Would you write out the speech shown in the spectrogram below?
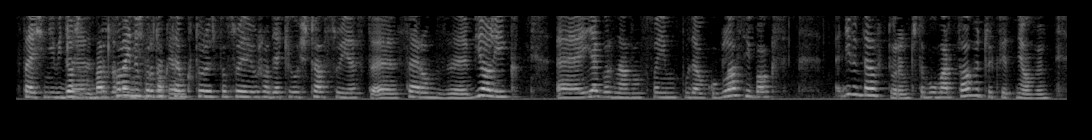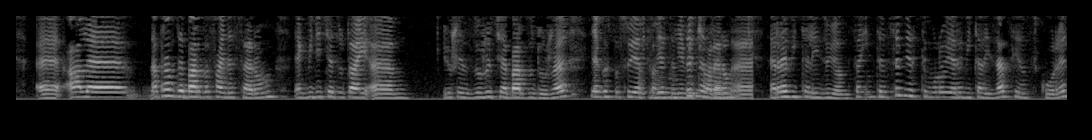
staje się niewidoczny. E, bardzo Kolejnym produktem, który stosuję już od jakiegoś czasu jest serum z Biolik. Ja go znalazłam w swoim pudełku Glossy Box. Nie wiem teraz którym, czy to był marcowy, czy kwietniowy. Ale naprawdę bardzo fajny serum. Jak widzicie tutaj już jest zużycie bardzo duże. Ja go stosuję To codziennie wieczorem. e, Rewitalizujące. Intensywnie stymuluje rewitalizację skóry,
